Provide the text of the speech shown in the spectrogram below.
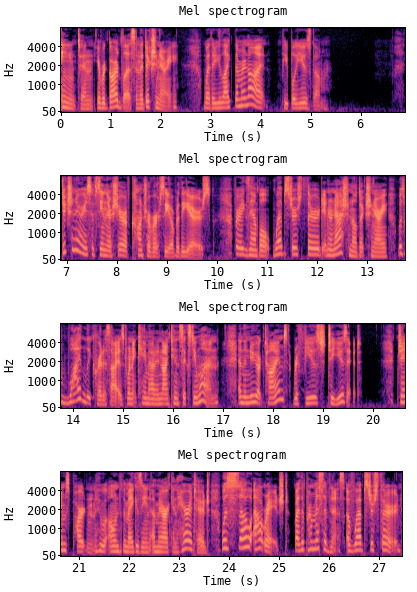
ain't and irregardless in the dictionary. Whether you like them or not, people use them. Dictionaries have seen their share of controversy over the years. For example, Webster's Third International Dictionary was widely criticized when it came out in 1961, and the New York Times refused to use it. James Parton, who owned the magazine American Heritage, was so outraged by the permissiveness of Webster's Third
